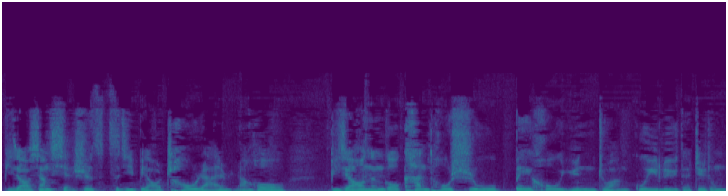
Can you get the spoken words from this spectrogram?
比较想显示自己比较超然，然后比较能够看透事物背后运转规律的这种。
